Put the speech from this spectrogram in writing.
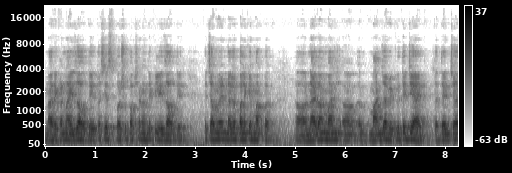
नागरिकांना इजा होते. तसेच पशुपक्ष्यांना देखील इजा होते. त्याच्यामुळे नगरपालिकेमार्फत नायलॉन मांज मांजा विक्रेते जे आहेत तर त्यांच्या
